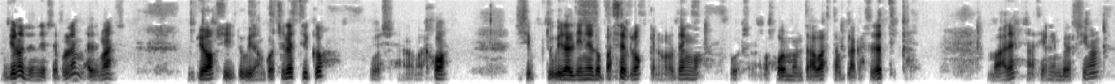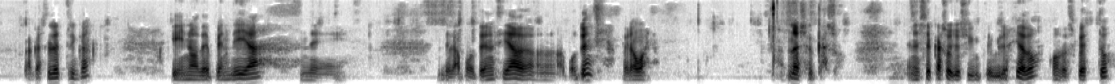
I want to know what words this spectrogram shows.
yo no tendría ese problema. Es más, yo si tuviera un coche eléctrico, pues a lo mejor si tuviera el dinero para hacerlo, que no lo tengo, pues a lo mejor montaba hasta placas eléctricas, ¿vale? Hacía la inversión, placas eléctricas, y no dependía de, de la potencia o la potencia, pero bueno, no es el caso. En ese caso yo soy un privilegiado con respecto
